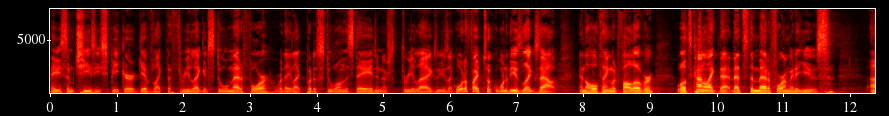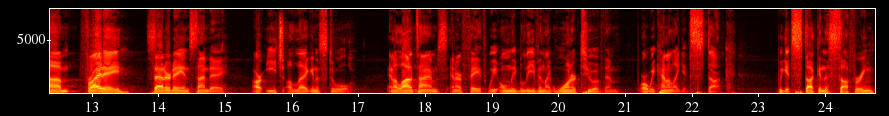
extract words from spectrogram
maybe some cheesy speaker give like the three-legged stool metaphor, where they like put a stool on the stage and there's three legs, and he's like, "What if I took one of these legs out and the whole thing would fall over?" Well, it's kind of like that. That's the metaphor I'm going to use. Um, Friday, Saturday, and Sunday are each a leg and a stool. And a lot of times in our faith, we only believe in like one or two of them, or we kind of like get stuck. We get stuck in the suffering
